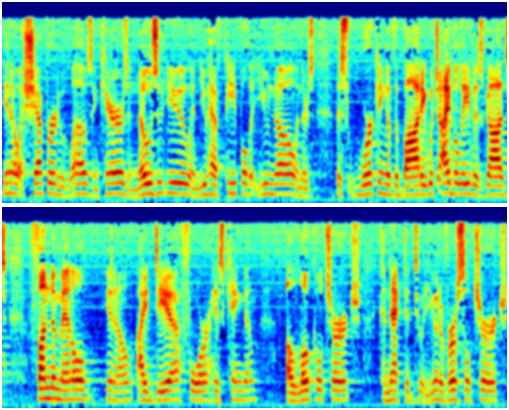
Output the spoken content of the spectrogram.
you know a shepherd who loves and cares and knows you and you have people that you know and there's this working of the body which i believe is god's fundamental you know idea for his kingdom a local church connected to a universal church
